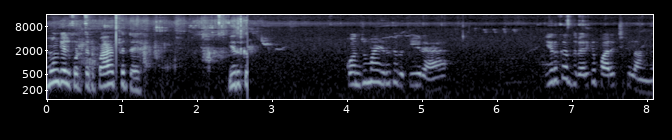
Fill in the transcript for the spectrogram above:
மூங்கில் கொடுத்துட்டு பார்த்துட்டு இருக்கு. கொஞ்சமாக இருக்குது கீரை. இருக்கிறது வரைக்கும் பறிச்சுக்கலாங்க.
